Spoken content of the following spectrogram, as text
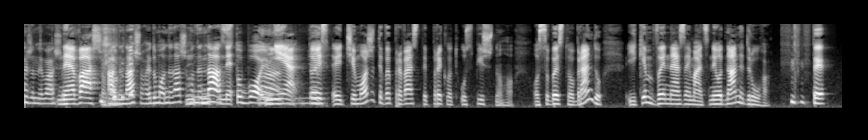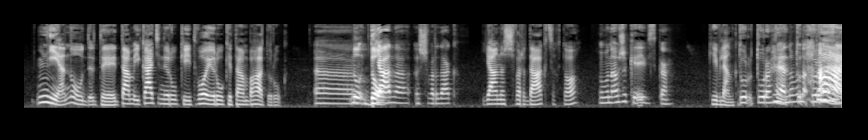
Каже, не ваше. Не вашого. А, не нашого. Я думала, не нашого, не нас не- з тобою. Ні. ні. Тобто, е, чи можете ви привести приклад успішного особистого бренду, яким ви не займаєтесь? Ні одна, ні друга. Ти. Ні, ну ти там і Катіни руки, і твої руки, там багато рук. Е, Ну, до. Яна Швардак. Яна Швардак, це хто? Вона вже київська. Київлянка. Тур, турагент. Ні, ну вона- А.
